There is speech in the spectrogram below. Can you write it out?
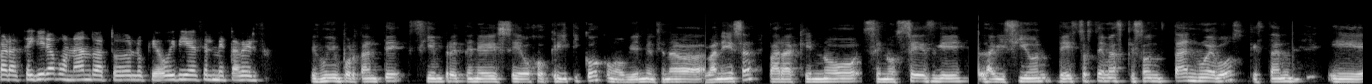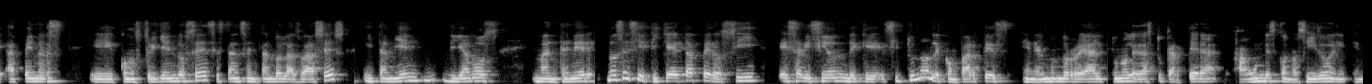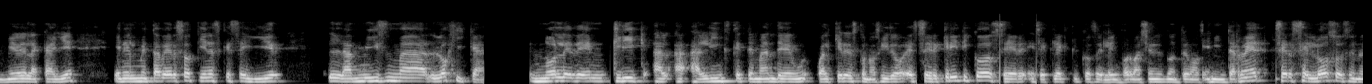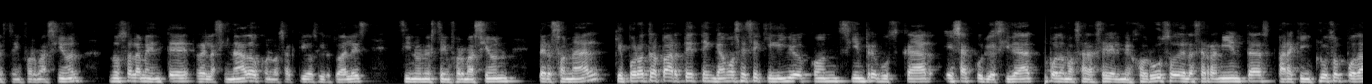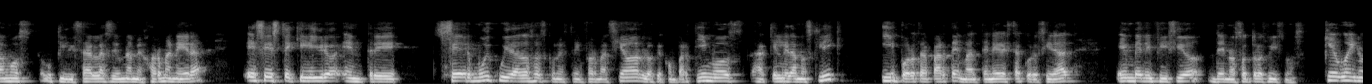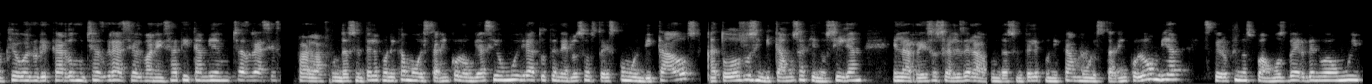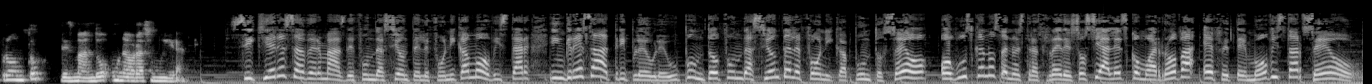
para seguir abonando a todo lo que hoy día es el metaverso. Es muy importante siempre tener ese ojo crítico, como bien mencionaba Vanessa, para que no se nos sesgue la visión de estos temas que son tan nuevos, que están eh, apenas eh, construyéndose, se están sentando las bases y también, digamos, mantener, no sé si etiqueta, pero sí esa visión de que si tú no le compartes en el mundo real, tú no le das tu cartera a un desconocido en medio de la calle, en el metaverso tienes que seguir la misma lógica. No le den clic a, links que te mande cualquier desconocido. Es ser críticos, ser eclécticos de la información que encontremos en Internet, ser celosos de nuestra información, no solamente relacionado con los activos virtuales, sino nuestra información personal, que por otra parte tengamos ese equilibrio con siempre buscar esa curiosidad, podamos hacer el mejor uso de las herramientas para que incluso podamos utilizarlas de una mejor manera es este equilibrio entre ser muy cuidadosos con nuestra información, lo que compartimos, a qué le damos clic, y por otra parte, mantener esta curiosidad en beneficio de nosotros mismos. Qué bueno, qué bueno, Ricardo. Muchas gracias. Vanessa, a ti también muchas gracias. Para la Fundación Telefónica Movistar en Colombia ha sido muy grato tenerlos a ustedes como invitados. A todos los invitamos a que nos sigan en las redes sociales de la Fundación Telefónica Movistar en Colombia. Espero que nos podamos ver de nuevo muy pronto. Les mando un abrazo muy grande. Si quieres saber más de Fundación Telefónica Movistar, ingresa a www.fundaciontelefónica.co o búscanos en nuestras redes sociales como arroba ftmovistarco.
